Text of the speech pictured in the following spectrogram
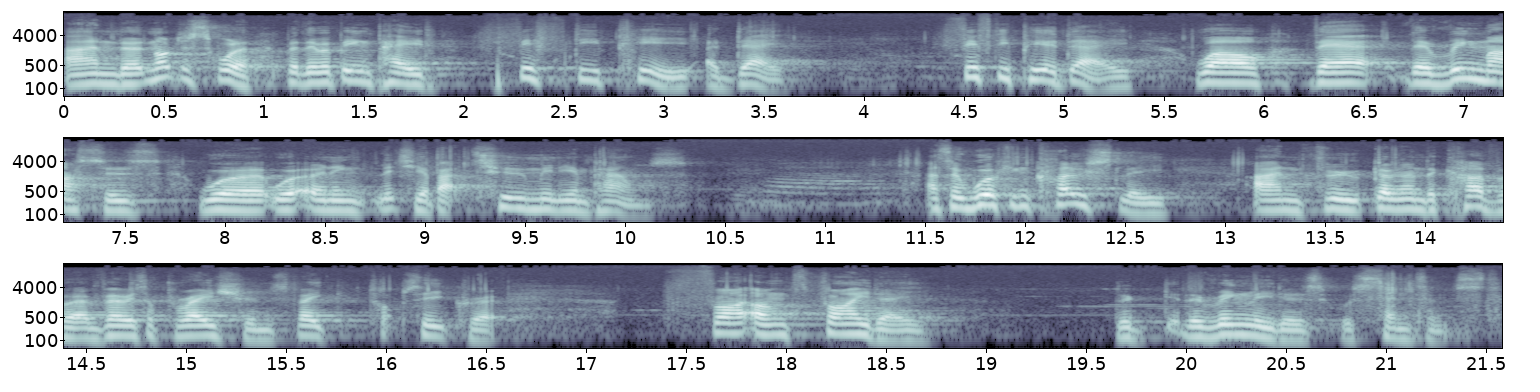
And uh, not just squalor, but they were being paid 50p a day. 50p a day, while their, their ringmasters were, were earning literally about £2 million. Wow. And so, working closely and through going undercover and various operations, very top secret, on Friday, the, the ringleaders were sentenced.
